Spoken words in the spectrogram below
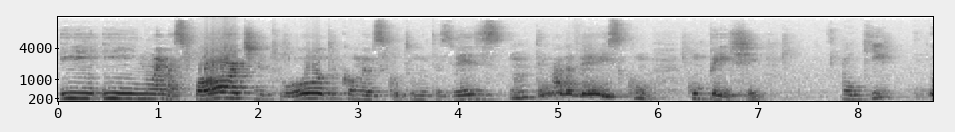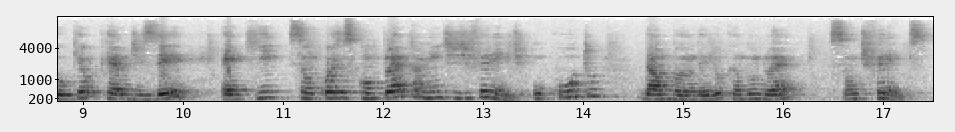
e, e não é mais forte do que o outro, como eu escuto muitas vezes. Não tem nada a ver isso com, com peixe. O que, o que eu quero dizer é que são coisas completamente diferentes. O culto da Umbanda e do Candomblé são diferentes.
